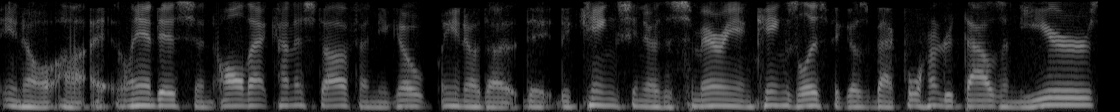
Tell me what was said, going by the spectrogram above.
you know, uh, Atlantis, and all that kind of stuff, and you go, you know, the the the kings, you know, the Sumerian kings list that goes back 400,000 years,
